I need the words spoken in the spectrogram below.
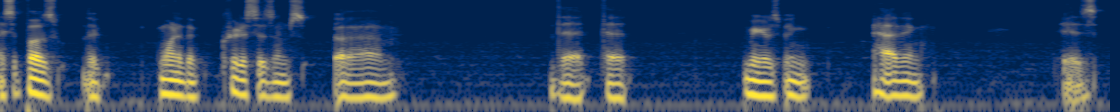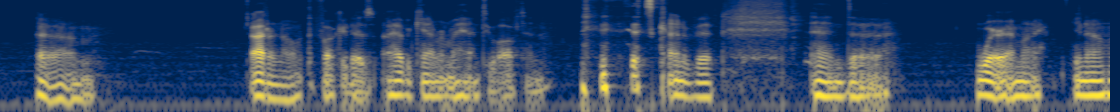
i suppose the one of the criticisms um that that Miriam's been having is um I don't know what the fuck it is. I have a camera in my hand too often. it's kind of it. And uh where am I, you know?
